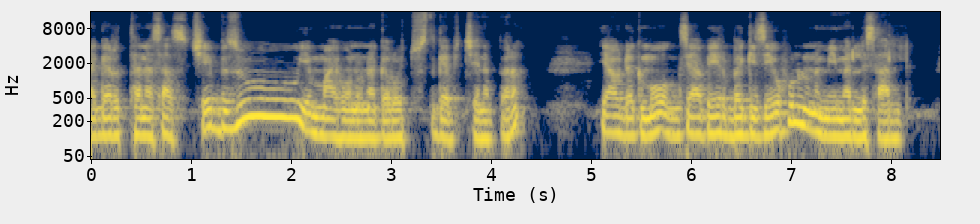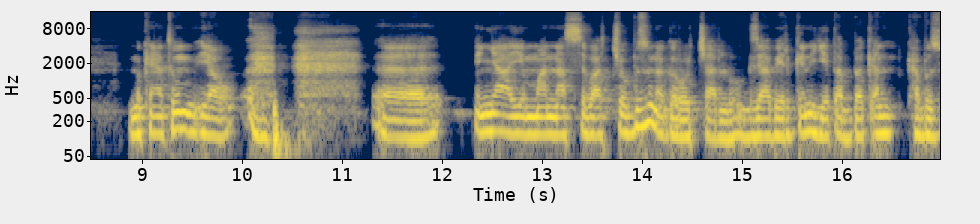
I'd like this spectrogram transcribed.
ነገር ተነሳስቼ ብዙ የማይሆኑ ነገሮች ውስጥ ገብቼ ነበረ። ያው ደግሞ እግዚአብሔር በጊዜው ሁሉንም ይመልሳል። ምክንያቱም ያው እኛ የማናስባቸው ብዙ ነገሮች አሉ። እግዚአብሔር ግን እየጠበቀን ከብዙ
